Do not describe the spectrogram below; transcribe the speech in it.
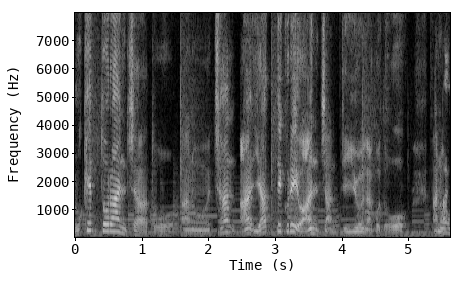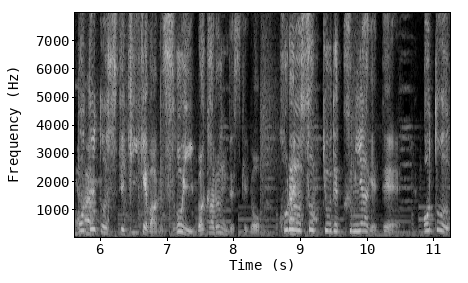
ロケットランチャーとあのちゃんあやってくれよ、あんちゃんっていうようなことをあの、はいはい、音として聞けばすごい分かるんですけど、これを即興で組み上げて、音を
